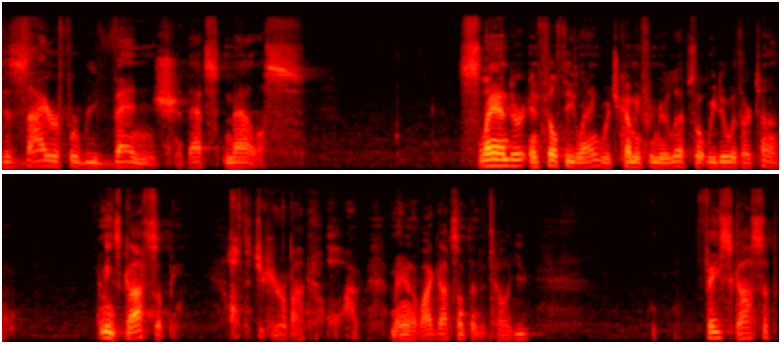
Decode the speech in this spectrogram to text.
desire for revenge. That's malice. Slander and filthy language coming from your lips, what we do with our tongue. It means gossiping. Oh, did you hear about? Oh, man, have I got something to tell you? Face gossip,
